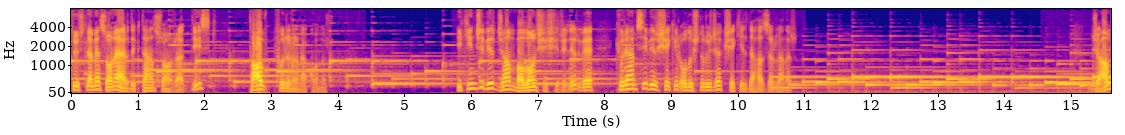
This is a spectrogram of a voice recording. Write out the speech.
Süsleme sona erdikten sonra disk, tav fırınına konur. İkinci bir cam balon şişirilir ve küremsi bir şekil oluşturacak şekilde hazırlanır. Cam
